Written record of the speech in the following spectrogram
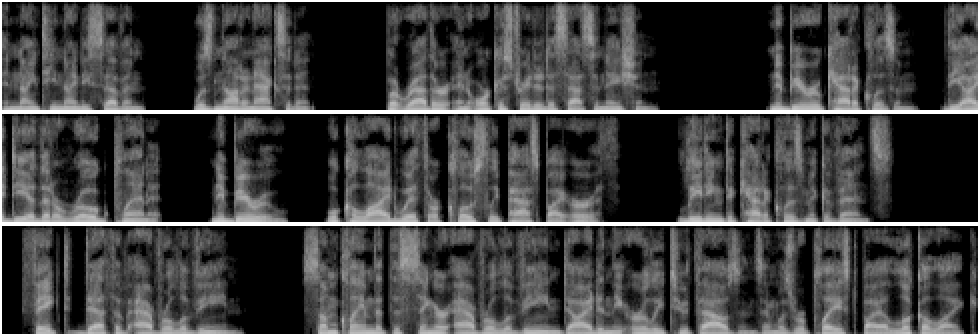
in 1997 was not an accident, but rather an orchestrated assassination. Nibiru Cataclysm, the idea that a rogue planet, Nibiru, will collide with or closely pass by Earth, leading to cataclysmic events. Faked death of Avril Lavigne. Some claim that the singer Avril Lavigne died in the early 2000s and was replaced by a look-alike.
